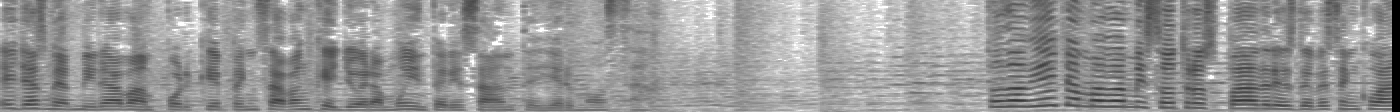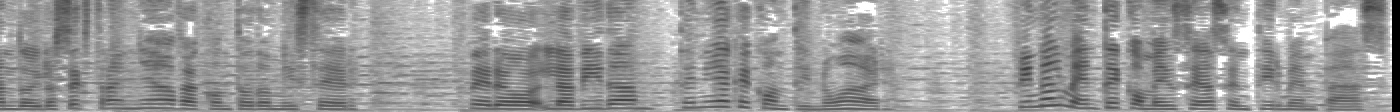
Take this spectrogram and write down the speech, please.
Ellas me admiraban porque pensaban que yo era muy interesante y hermosa. Todavía llamaba a mis otros padres de vez en cuando y los extrañaba con todo mi ser, pero la vida tenía que continuar. Finalmente comencé a sentirme en paz,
